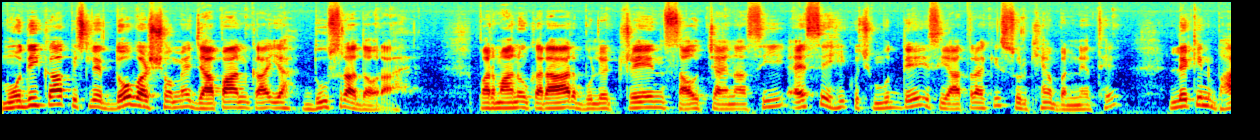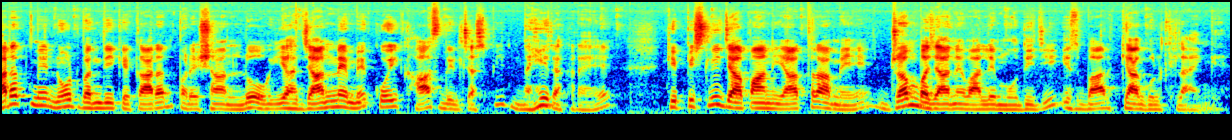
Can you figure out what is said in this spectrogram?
मोदी का पिछले दो वर्षों में जापान का यह दूसरा दौरा है। परमाणु करार, bullet train, South China Sea, ऐसे ही कुछ मुद्दे इस यात्रा की सुर्खियाँ बनने थे। लेकिन भारत में नोटबंदी के कारण परेशान लोग यह जानने में कोई खास दिलचस्पी नहीं रख रहे कि पिछली जापान यात्रा में ड्रम बजाने वाले मोदी जी इस बार क्या गुल खिलाएँगे।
